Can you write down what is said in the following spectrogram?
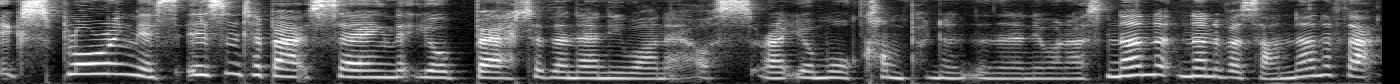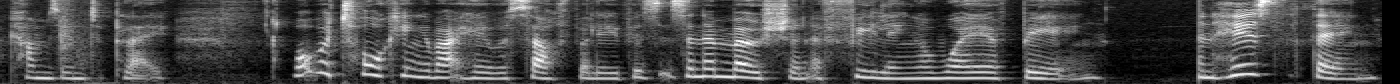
exploring this isn't about saying that you're better than anyone else, right? You're more competent than anyone else. None, none of us are. None of that comes into play. What we're talking about here with self belief is it's an emotion, a feeling, a way of being. And here's the thing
